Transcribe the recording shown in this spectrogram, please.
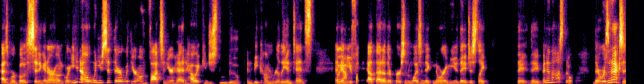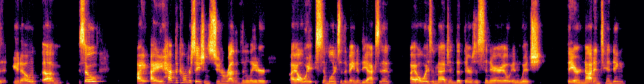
as we're both sitting in our own corner. You know, when you sit there with your own thoughts in your head, how it can just loop and become really intense. and oh, then yeah. you find out that other person wasn't ignoring you they just like they, they've been in the hospital there was an accident you know um, so I, I have the conversation sooner rather than later i always similar to the vein of the accident i always imagine that there's a scenario in which they are not intending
